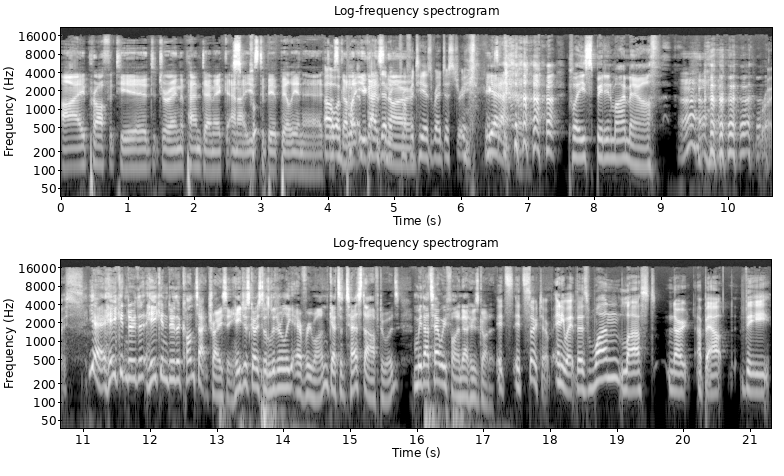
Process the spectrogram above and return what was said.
I profiteered during the pandemic and I used to be a billionaire. Just oh, gotta pa- let you guys pandemic know. profiteers registry. Exactly. Please spit in my mouth. Gross. Yeah, he can do the he can do the contact tracing. He just goes to literally everyone, gets a test afterwards. I mean, that's how we find out who's got it. It's it's so terrible. Anyway, there's one last note about the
